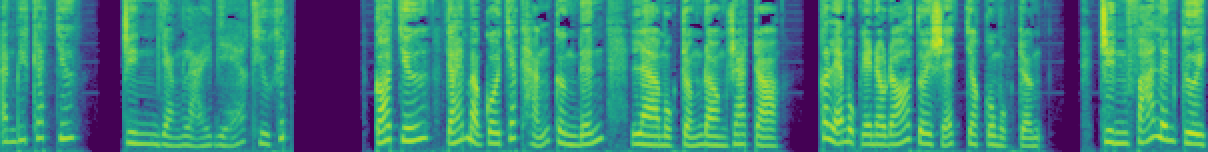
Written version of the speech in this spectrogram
anh biết cách chứ? Trinh dặn lại vẻ khiêu khích. Có chứ, cái mà cô chắc hẳn cần đến là một trận đòn ra trò. Có lẽ một ngày nào đó tôi sẽ cho cô một trận. Trinh phá lên cười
